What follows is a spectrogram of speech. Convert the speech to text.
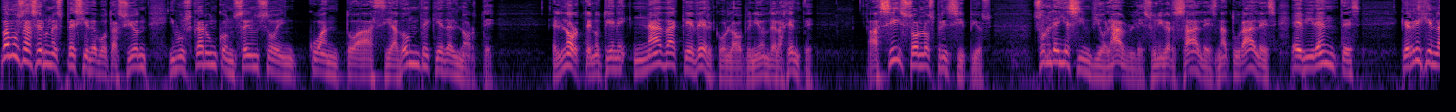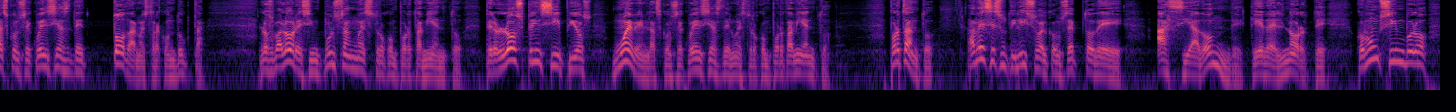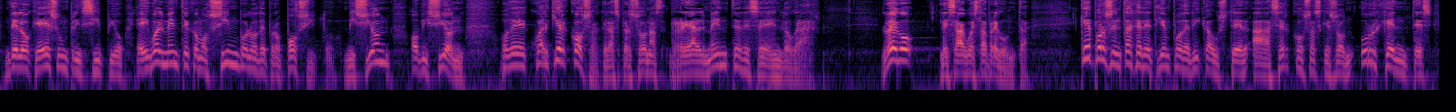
Vamos a hacer una especie de votación y buscar un consenso en cuanto a hacia dónde queda el norte. El norte no tiene nada que ver con la opinión de la gente. Así son los principios. Son leyes inviolables, universales, naturales, evidentes, que rigen las consecuencias de toda nuestra conducta. Los valores impulsan nuestro comportamiento, pero los principios mueven las consecuencias de nuestro comportamiento. Por tanto, a veces utilizo el concepto de hacia dónde queda el norte como un símbolo de lo que es un principio e igualmente como símbolo de propósito, misión o visión, o de cualquier cosa que las personas realmente deseen lograr. Luego les hago esta pregunta. ¿Qué porcentaje de tiempo dedica usted a hacer cosas que son urgentes,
